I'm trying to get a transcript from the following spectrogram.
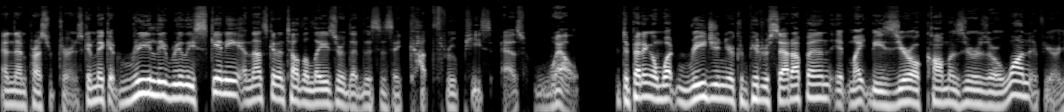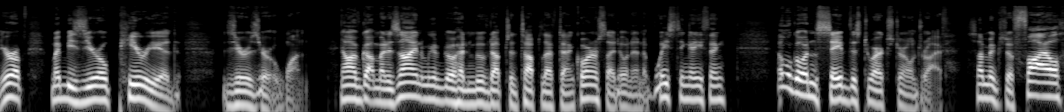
and then press return. It's going to make it really, really skinny, and that's going to tell the laser that this is a cut-through piece as well. Depending on what region your computer set up in, it might be 0, comma 001 if you're in Europe, it might be 0 period 001. Now I've got my design, I'm gonna go ahead and move it up to the top left-hand corner so I don't end up wasting anything. And we'll go ahead and save this to our external drive. So I'm going to File,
